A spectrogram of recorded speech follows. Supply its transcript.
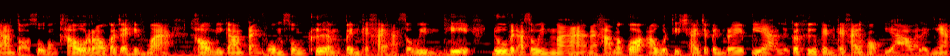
การต่อสู้ของเขาเราก็จะเห็นว่าเขามีการแต่งองค์ทรงเครื่องเป็นคล้ายๆอัศวินที่ดูเป็นอัศวินม้านะครับแล้วก็อาวุธที่ใช้จะเป็นเรเปีย หรือก็คือเป็นคล้ายๆหอกยาวอะไรเงี้ย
